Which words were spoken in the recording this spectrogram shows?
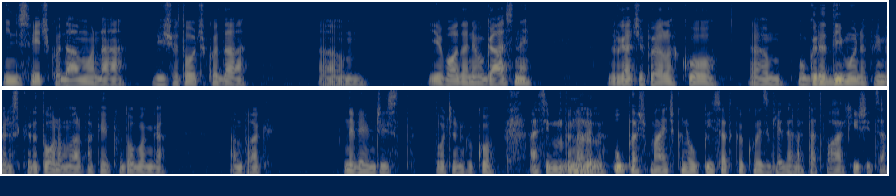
in svečko damo na višjo točko, da um, je voda ne ugasne, drugače pa jo lahko um, ugradimo, naprimer s kartonom ali kaj podobnega. Ampak ne vem čist točen, kako. A si upaš majčkano opisati, kako je izgledala ta tvoja hišica,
